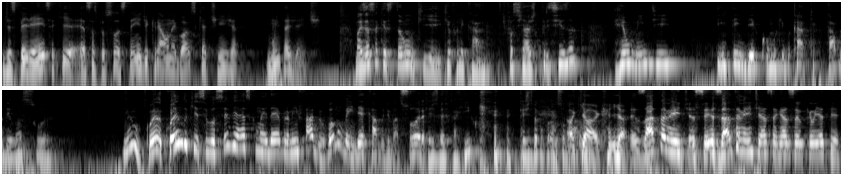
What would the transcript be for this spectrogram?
de experiência que essas pessoas têm de criar um negócio que atinja muita gente. Mas essa questão que, que eu falei, cara, tipo assim, a gente precisa realmente entender como que. Cara, que cabo de vassoura. Não, quando, quando, que, se você viesse com uma ideia para mim, Fábio, vamos vender cabo de vassoura? Que a gente vai ficar rico? que a gente vai comprar um Subaru? Aqui, ó, aqui, ó, exatamente, ia ser exatamente essa reação que eu ia ter.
